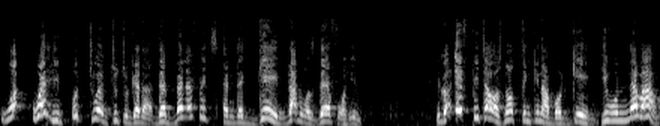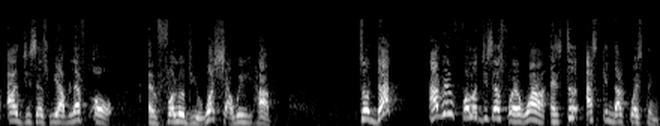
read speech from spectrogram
what when he put two and two together, the benefits and the gain that was there for him. Because if Peter was not thinking about gain, he would never have asked Jesus, We have left all and followed you. What shall we have? So that having followed Jesus for a while and still asking that question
